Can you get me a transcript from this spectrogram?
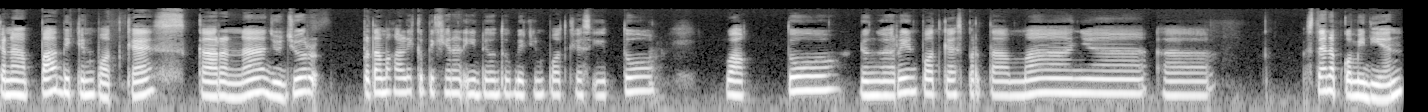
kenapa bikin podcast? Karena jujur pertama kali kepikiran ide untuk bikin podcast itu waktu waktu dengerin podcast pertamanya uh, stand up comedian.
